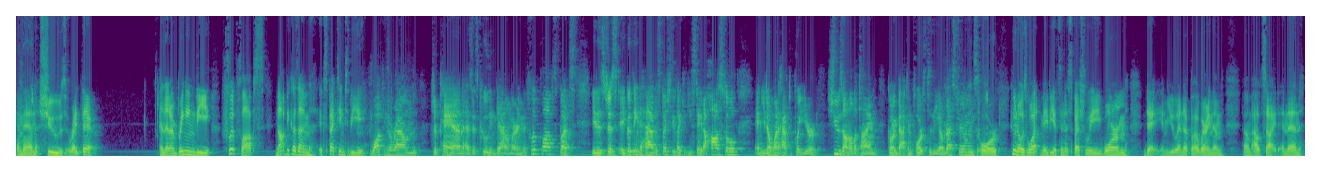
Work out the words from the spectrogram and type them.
and then shoes right there. And then I'm bringing the flip flops not because I'm expecting to be walking around Japan as it's cooling down wearing the flip flops, but it is just a good thing to have, especially like if you stay at a hostel and you don't want to have to put your shoes on all the time going back and forth to the uh, restrooms or who knows what. Maybe it's an especially warm day and you end up uh, wearing them um, outside. And then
